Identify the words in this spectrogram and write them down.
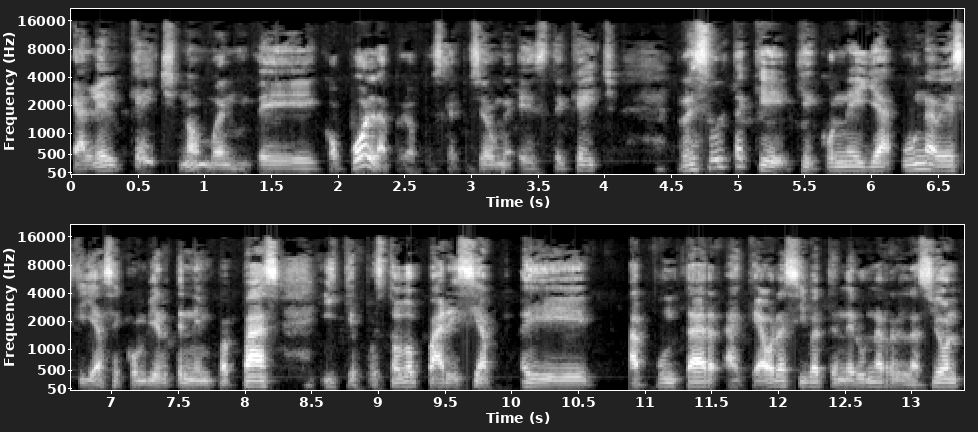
Kalel Cage, ¿no? Bueno, de Coppola, pero pues le pusieron este Cage. Resulta que, que, con ella, una vez que ya se convierten en papás y que pues todo parecía eh, apuntar a que ahora sí va a tener una relación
